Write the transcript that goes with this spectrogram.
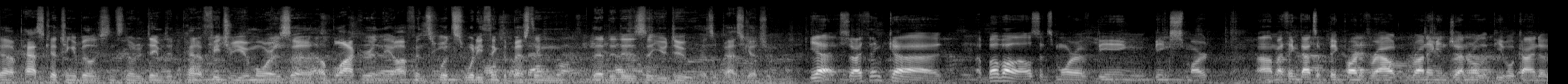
uh, pass catching ability since Notre Dame did kind of feature you more as a, a blocker in the offense? What's what do you think the best thing that it is that you do as a pass catcher? Yeah, so I think uh, above all else, it's more of being being smart. Um, I think that's a big part of route running in general that people kind of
